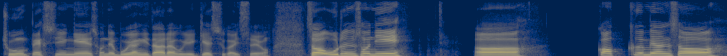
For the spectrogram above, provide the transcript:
좋은 백스윙의 손의 모양이다라고 얘기할 수가 있어요. 그래서 오른손이 어, 꺾으면서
